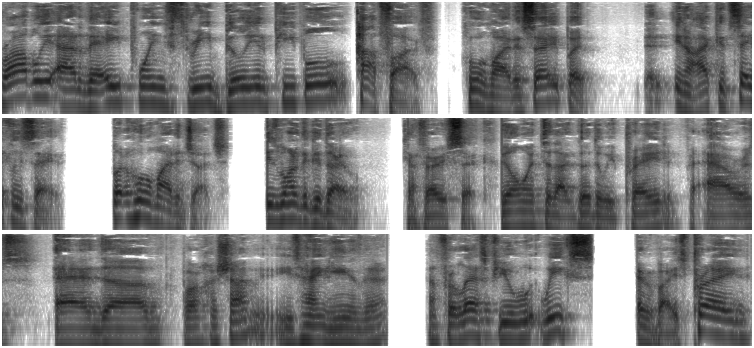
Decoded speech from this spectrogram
Probably out of the 8.3 billion people, top five. Who am I to say? But, you know, I could safely say it. But who am I to judge? He's one of the Gedolim. Got very sick. We all went to that good that we prayed for hours. And, uh, Baruch Hashem, he's hanging in there. And for the last few weeks, everybody's praying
